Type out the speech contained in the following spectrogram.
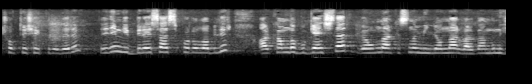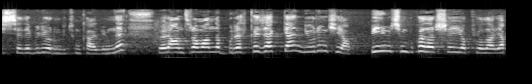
Çok teşekkür ederim. Dediğim gibi bireysel spor olabilir. Arkamda bu gençler ve onun arkasında milyonlar var. Ben bunu hissedebiliyorum bütün kalbimle. Böyle antrenmanda bırakacakken diyorum ki ya benim için bu kadar şey yapıyorlar. Ya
